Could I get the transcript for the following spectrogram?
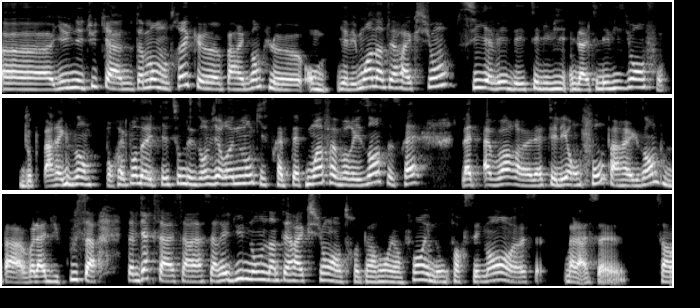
il y a une étude qui a notamment montré que, par exemple, il y avait moins d'interactions s'il y avait des la télévision en fond. Donc, par exemple, pour répondre à la question des environnements qui seraient peut-être moins favorisants, ce serait avoir euh, la télé en fond, par exemple. Bah voilà, du coup, ça, ça veut dire que ça, réduit le nombre d'interactions entre parents et enfants, et donc forcément, euh, ça, voilà, ça, ça,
